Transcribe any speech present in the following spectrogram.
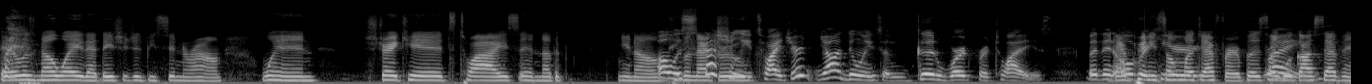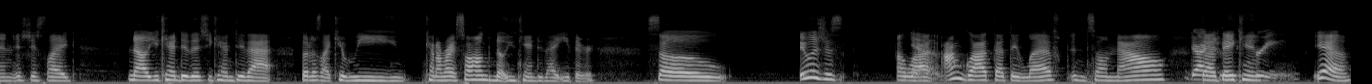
There was no way that they should just be sitting around when Stray Kids, Twice, and other, you know, oh, people in that especially Twice. You're y'all doing some good work for Twice, but then they're over putting here, so much effort. But it's like with Got 7, it's just like, no, you can't do this, you can't do that. But it's like, can we, can I write a song? No, you can't do that either. So it was just a lot. Yeah. I'm glad that they left. And so now You're that they can- free. Yeah,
